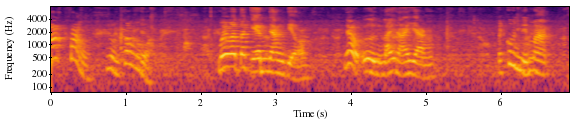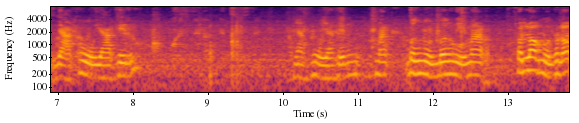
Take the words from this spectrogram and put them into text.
มักฟังหนุนฟังเดียวไม่ว่าแตะเกมอย่างเดียวแนวอื่นหลายๆอย่างเป็นคนที่มากอยากหูอยากเห็น อยากหูอยากเห็นมากเบิ่งหนุนเบิ่งนี่มากทดลองหนุนทดลอง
